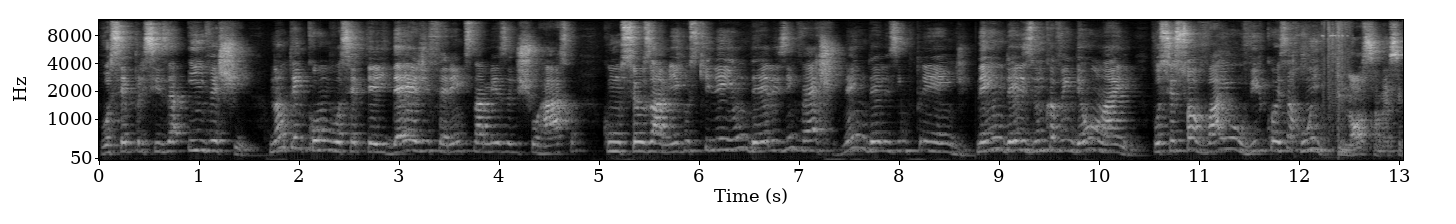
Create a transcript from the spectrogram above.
você precisa investir. Não tem como você ter ideias diferentes na mesa de churrasco com seus amigos que nenhum deles investe, nenhum deles empreende, nenhum deles nunca vendeu online. Você só vai ouvir coisa ruim. Nossa, mas você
